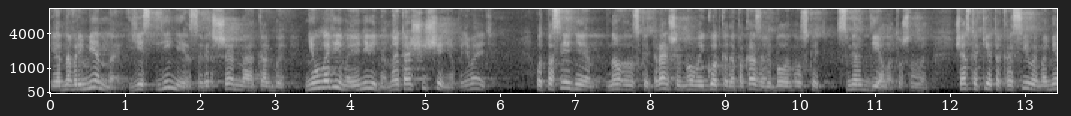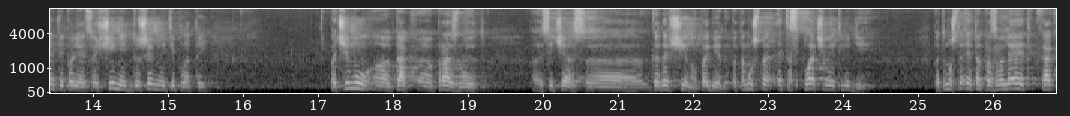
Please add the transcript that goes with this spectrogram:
и одновременно есть линия совершенно как бы неуловимая, ее не видно, но это ощущение, понимаете? Вот последнее, ну, сказать, раньше Новый год, когда показывали, было, ну, сказать, смердело, то, что называют. Сейчас какие-то красивые моменты появляются, ощущение душевной теплоты. Почему э, так э, празднуют э, сейчас э, годовщину Победы? Потому что это сплачивает людей. Потому что это позволяет как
